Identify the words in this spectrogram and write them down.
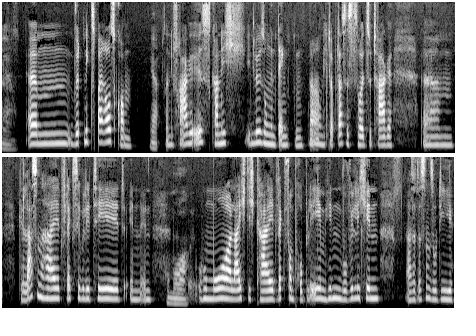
ja. ähm, wird nichts bei rauskommen. Ja. Sondern die Frage ist, kann ich in Lösungen denken? Ja, und ich glaube, das ist heutzutage ähm, Gelassenheit, Flexibilität, in, in Humor. Humor, Leichtigkeit, weg vom Problem hin, wo will ich hin? Also das sind so die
